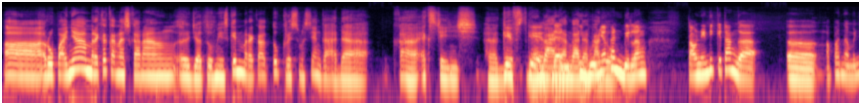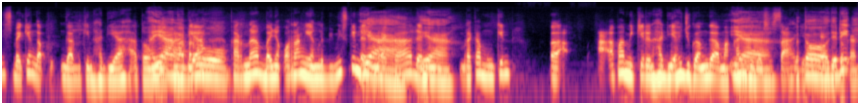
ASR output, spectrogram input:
uh, rupanya mereka karena sekarang uh, jatuh miskin, mereka tuh Christmasnya nggak ada uh, exchange uh, gifts, Gift. nggak ada Dan nggak ada ibunya kado. kan bilang tahun ini kita nggak eh, apa namanya sebaiknya nggak nggak bikin hadiah atau Iya, menyiapkan nggak hadiah perlu. karena banyak orang yang lebih miskin dari Iya, mereka dan iya. mereka mungkin a- apa mikirin hadiah juga enggak makan Iya, juga susah gitu, betul. gitu Jadi kan.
